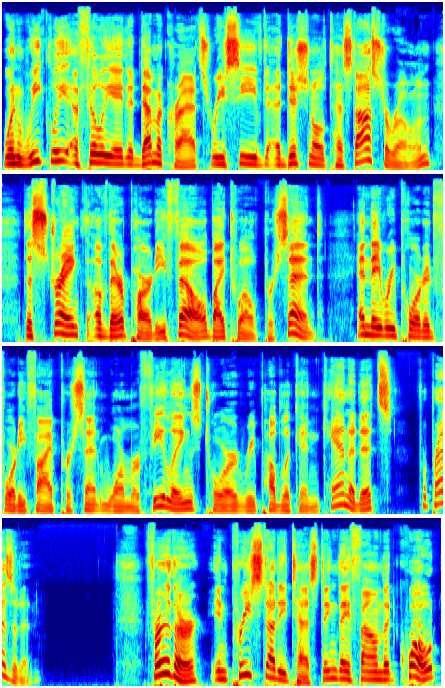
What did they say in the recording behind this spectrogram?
when weakly affiliated Democrats received additional testosterone, the strength of their party fell by 12%, and they reported 45% warmer feelings toward Republican candidates for president. Further, in pre study testing, they found that, quote,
